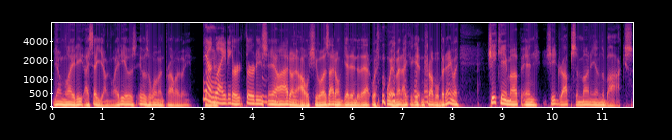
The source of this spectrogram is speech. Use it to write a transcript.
young lady, I say young lady, it was it was a woman probably Young lady. thirties. Yeah, I don't know how old she was. I don't get into that with women. I could get in trouble. But anyway, she came up and she dropped some money in the box,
